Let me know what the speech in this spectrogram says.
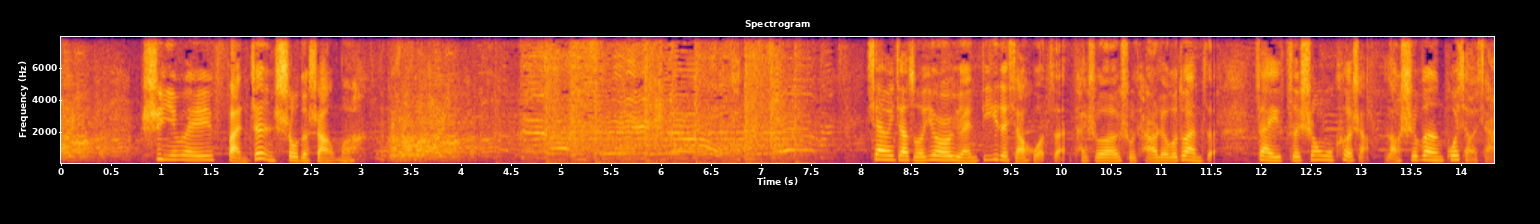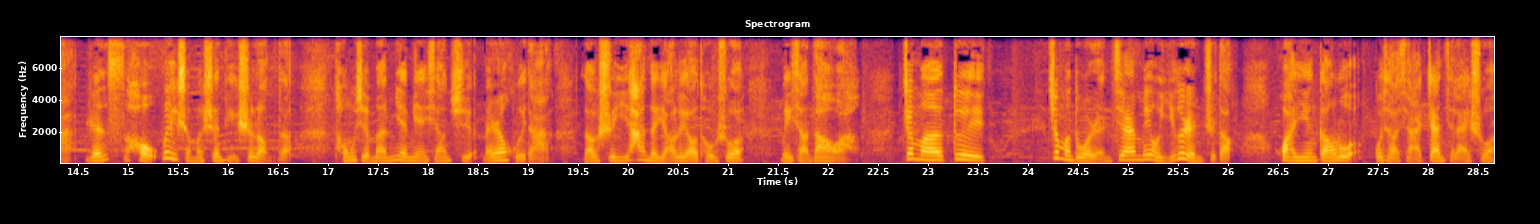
是因为反震受的伤吗？下一位叫做幼儿园第一的小伙子，他说：“薯条留个段子，在一次生物课上，老师问郭晓霞，人死后为什么身体是冷的？同学们面面相觑，没人回答。老师遗憾地摇了摇头，说：没想到啊，这么对，这么多人竟然没有一个人知道。话音刚落，郭晓霞站起来说：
